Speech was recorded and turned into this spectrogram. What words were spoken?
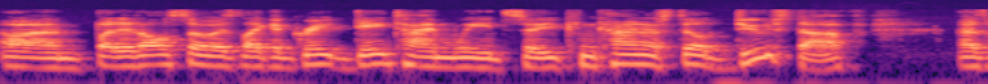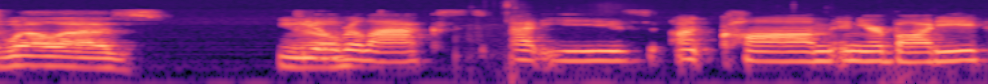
um, but it also is like a great daytime weed, so you can kind of still do stuff as well as you feel relaxed, at ease, calm in your body,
